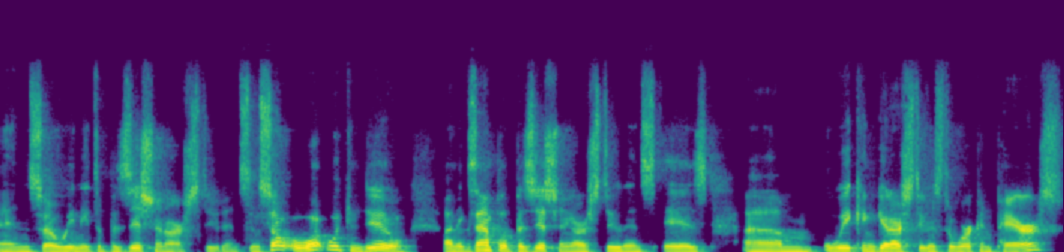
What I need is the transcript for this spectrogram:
And so we need to position our students. And so what we can do, an example of positioning our students is um, we can get our students to work in pairs.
